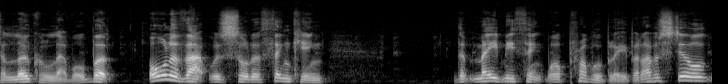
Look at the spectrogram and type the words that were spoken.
a local level, but all of that was sort of thinking that made me think, well, probably, but I was still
